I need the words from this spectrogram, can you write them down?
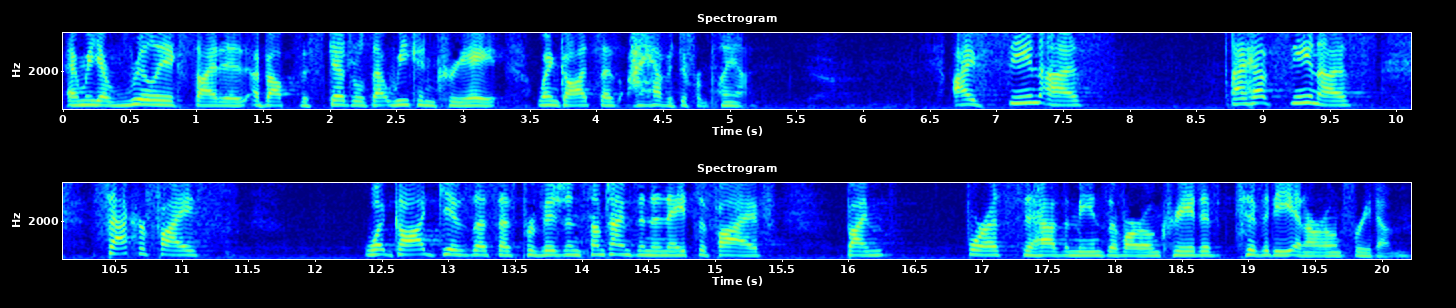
and we get really excited about the schedules that we can create when God says, I have a different plan. I've seen us, I have seen us sacrifice what God gives us as provision, sometimes in an eight to five, by, for us to have the means of our own creativity and our own freedom.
